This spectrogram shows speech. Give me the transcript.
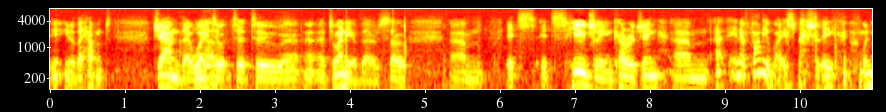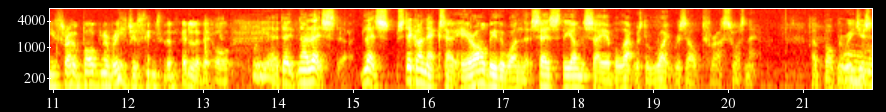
you know, they haven't jammed their way No. to to to, uh, uh, to any of those. So. Um, it's it's hugely encouraging um, uh, in a funny way, especially when you throw Bognor Regis into the middle of it all. Well, yeah. they- Now let's let's stick our necks out here. I'll be the one that says the unsayable. That was the right result for us, wasn't it? At Bognor Regis,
